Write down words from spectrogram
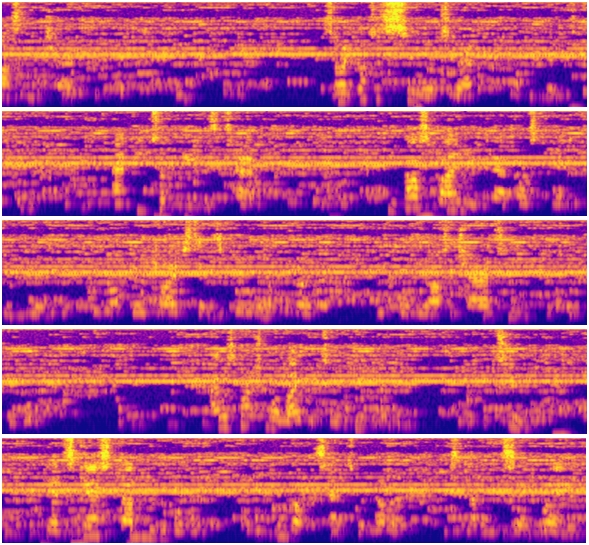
asking charity. So I got a sword to popularity and he took me in his turn. He passed by me without asking anything more, did not go five steps forward further before he asked charity I was much more likely to have killed him. Two, he had scarce done with the woman when he pulled off his hat to another who was the same way.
